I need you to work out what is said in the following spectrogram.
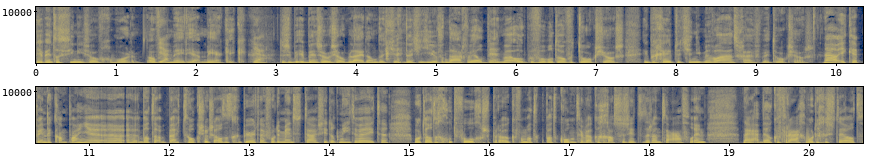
Je bent er cynisch over geworden, over ja. de media, merk ik. Ja. Dus ik ben sowieso blij dan dat je, dat je hier vandaag wel bent. Maar ook bijvoorbeeld over talkshows. Ik begreep dat je niet meer wil aanschuiven bij talkshows. Nou, ik heb in de campagne, uh, wat bij talkshows altijd gebeurt... en voor de mensen thuis die dat niet weten... wordt altijd goed voorgesproken van wat, wat komt er, welke gasten zitten er aan tafel... en nou ja, welke vragen worden gesteld.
